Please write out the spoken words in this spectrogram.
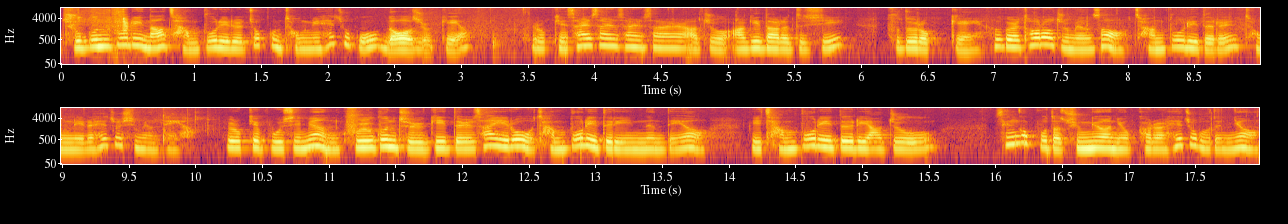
죽은 뿌리나 잔뿌리를 조금 정리해주고 넣어줄게요. 이렇게 살살살살 아주 아기 다루듯이 부드럽게 흙을 털어주면서 잔뿌리들을 정리를 해주시면 돼요. 이렇게 보시면 굵은 줄기들 사이로 잔뿌리들이 있는데요. 이 잔뿌리들이 아주 생각보다 중요한 역할을 해주거든요.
